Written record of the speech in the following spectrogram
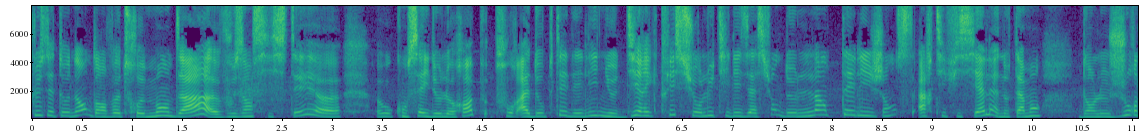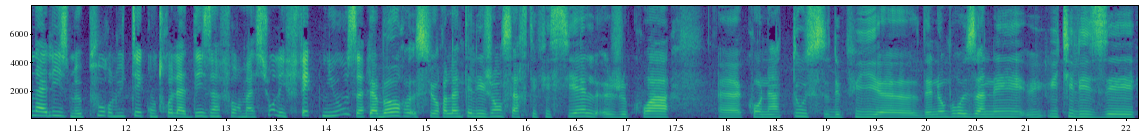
plus étonnant, dans votre mandat, vous insistez euh, au Conseil de l'Europe pour adopter des lignes directrices sur l'utilisation de l'intelligence artificielle, notamment dans le journalisme pour lutter contre la désinformation, les fake news. D'abord, sur l'intelligence artificielle, je crois euh, qu'on a tous depuis euh, de nombreuses années utilisé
